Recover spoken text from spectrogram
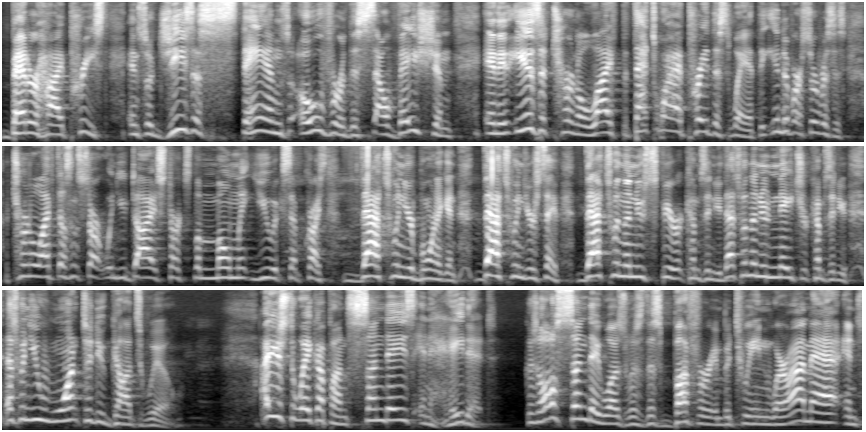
Better high priest. And so Jesus stands over the salvation, and it is eternal life. But that's why I pray this way at the end of our services. Eternal life doesn't start when you die, it starts the moment you accept Christ. That's when you're born again. That's when you're saved. That's when the new spirit comes in you. That's when the new nature comes in you. That's when you want to do God's will. I used to wake up on Sundays and hate it because all Sunday was was this buffer in between where I'm at and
